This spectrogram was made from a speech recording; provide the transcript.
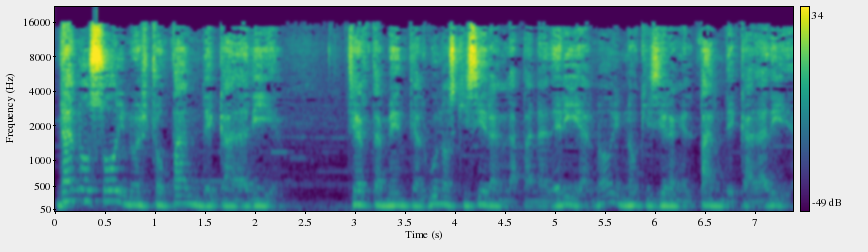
Danos hoy nuestro pan de cada día. Ciertamente algunos quisieran la panadería, ¿no? Y no quisieran el pan de cada día.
